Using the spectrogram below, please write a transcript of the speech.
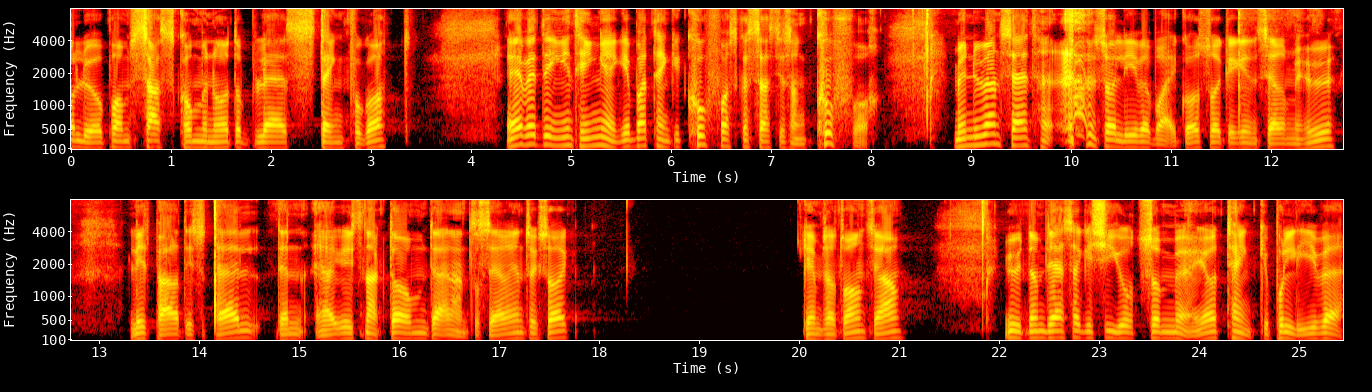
å lure på om SAS kommer nå til å bli stengt for godt. Jeg vet ingenting, jeg. Jeg bare tenker hvorfor skal SAS gjøre sånn? Hvorfor? Men uansett så er livet bra. I går så jeg en serie med hun. Litt Paradise Hotel. Den jeg snakket om den andre serien som jeg så. Games of Thrones, ja. Utenom det så har jeg ikke gjort så mye å tenke på livet.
